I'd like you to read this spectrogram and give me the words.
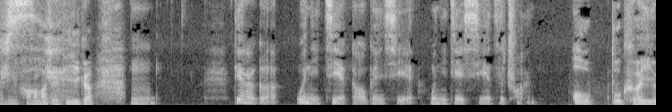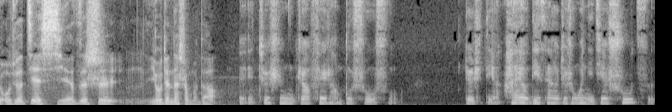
命！好好好，这是第一个。嗯，第二个。问你借高跟鞋，问你借鞋子穿，哦，不可以，我觉得借鞋子是有点那什么的，对，就是你知道非常不舒服，这是第二，还有第三个就是问你借梳子，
